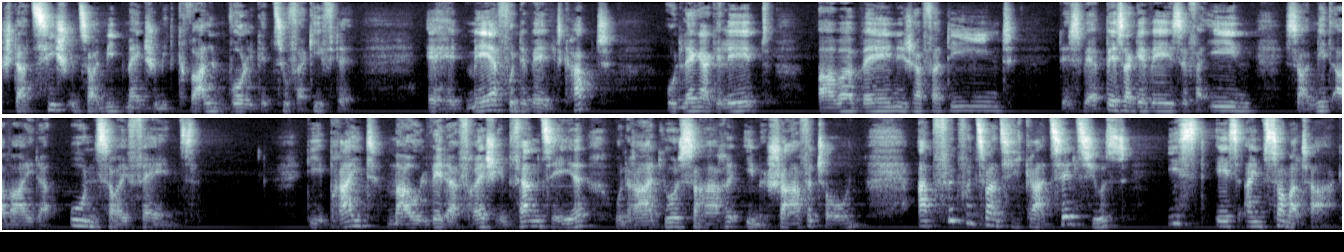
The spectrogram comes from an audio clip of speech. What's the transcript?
statt sich und seine Mitmenschen mit Qualmwolke zu vergiften. Er hätte mehr von der Welt gehabt und länger gelebt, aber weniger verdient. Das wäre besser gewesen für ihn, seine Mitarbeiter und seine Fans. Die Breitmaulwetter fresh im Fernsehen und Radio sagen im scharfen Ton, ab 25 Grad Celsius ist es ein Sommertag.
